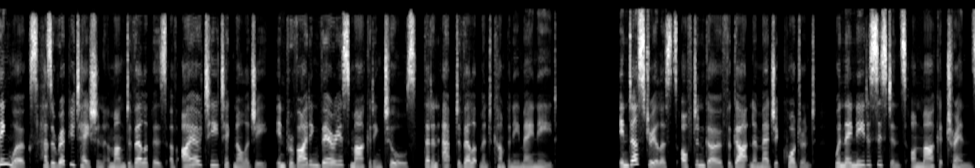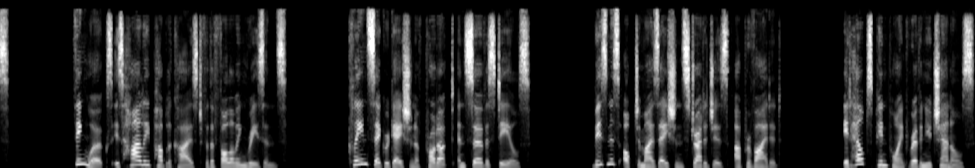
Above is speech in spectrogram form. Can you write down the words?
ThingWorx has a reputation among developers of IoT technology in providing various marketing tools that an app development company may need. Industrialists often go for Gartner Magic Quadrant when they need assistance on market trends. ThingWorx is highly publicized for the following reasons clean segregation of product and service deals, business optimization strategies are provided. It helps pinpoint revenue channels,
